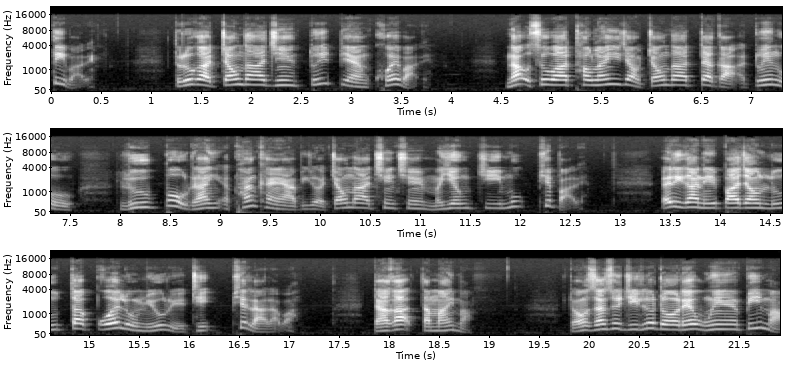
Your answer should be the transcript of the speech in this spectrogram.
သိပါတယ်သူတို့ကចောင်းသားချင်းတွေးပြန်ခွဲပါတယ်နောက်အဆိုပါထောက်လန်းရေးကြောင့်ចောင်းသားတက်ကအတွင်းကိုလူပို့တိုင်းအဖမ်းခံရပြီးတော့ចောင်းသားချင်းချင်းမယုံကြည်မှုဖြစ်ပါတယ်အဲ့ဒီကနေပါကြောင်လူတက်ပွဲလိုမျိုးတွေအထိဖြစ်လာတာပါ ဒါကသမိုင်းပါဒေါန်ဆန်းစုကြည်လွတ်တော်တဲ့ဝင်ပြီးမှာ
